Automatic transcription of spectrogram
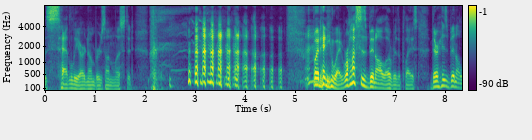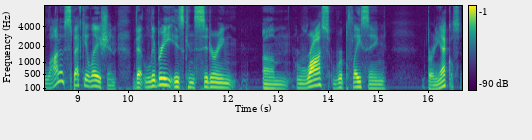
Sadly, our number's unlisted. but anyway, Ross has been all over the place. There has been a lot of speculation that Liberty is considering um, Ross replacing Bernie Ecclestone.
